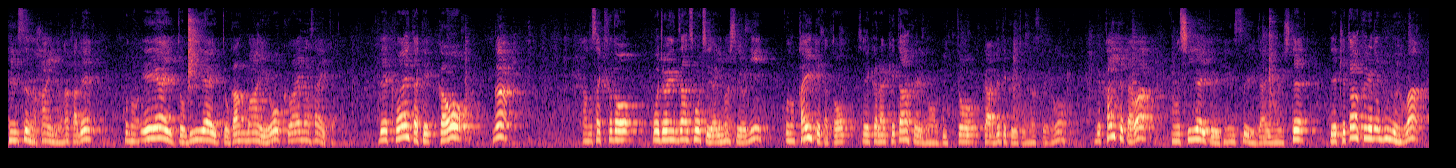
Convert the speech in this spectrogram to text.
変数の範囲の中で、この ai と bi と γi を加えなさいと。で、加えた結果を、が、あの先ほど工場演算装置でやりましたように、この解桁と、それから桁溢れのビットが出てくると思いますけれども、で、解桁はこの ci という変数に代入して、で、桁溢れの部分は、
